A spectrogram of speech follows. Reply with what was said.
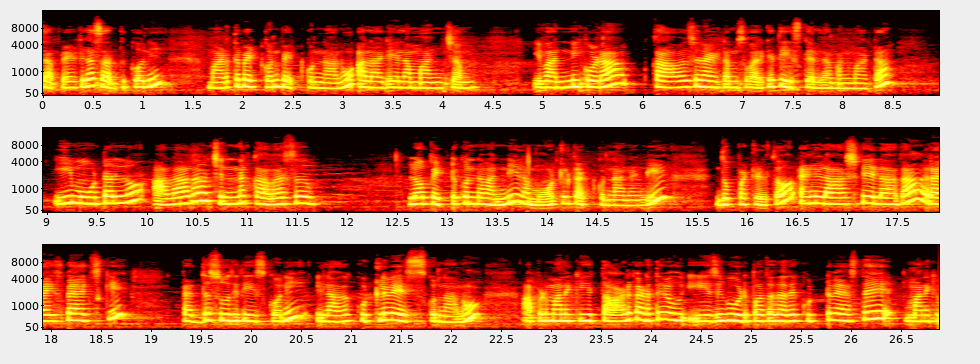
సపరేట్గా సర్దుకొని మడత పెట్టుకొని పెట్టుకున్నాను. అలాగే ఇలా మంచం ఇవన్నీ కూడా కావాల్సిన ఐటమ్స్ వరకే తీసుకెళ్ళామన్నమాట. ఈ మూటల్లో అలాగా చిన్న కవర్స్లో పెట్టుకున్నవన్నీ ఇలా మూటలు కట్టుకున్నానండి దుప్పట్లతో. అండ్ లాస్ట్గా ఇలాగా రైస్ బ్యాగ్స్కి పెద్ద సూది తీసుకొని ఇలాగ కుట్లు వేసుకున్నాను. అప్పుడు మనకి తాడు కడితే ఈజీగా ఊడిపోతుంది. అదే కుట్టు వేస్తే మనకి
